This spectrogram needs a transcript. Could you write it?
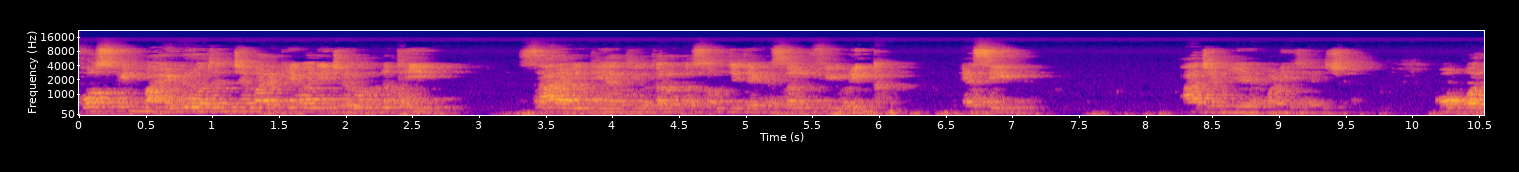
ફોસ્ફીનમાં હાઇડ્રોજન છે મારે કહેવાની જરૂર નથી. સારા વિદ્યાર્થીઓ તરત સમજી જાય કે સલ્ફ્યુરિક એસિડ આ જગ્યાએ મળી જાય છે. કોપર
